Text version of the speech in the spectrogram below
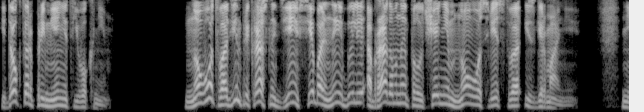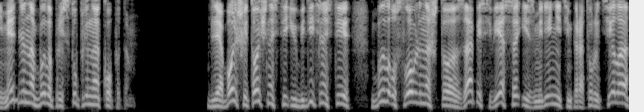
и доктор применит его к ним. Но вот в один прекрасный день все больные были обрадованы получением нового средства из Германии. Немедленно было приступлено к опытам. Для большей точности и убедительности было условлено, что запись веса и измерение температуры тела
